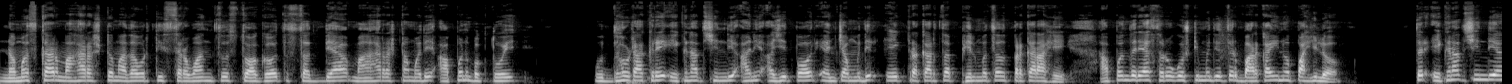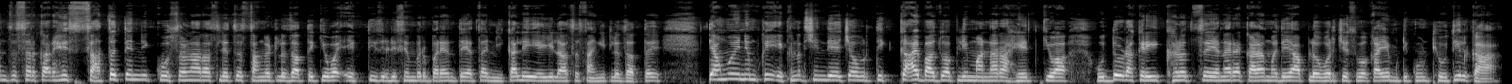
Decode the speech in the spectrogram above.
नमस्कार महाराष्ट्र माझावरती सर्वांचं स्वागत. सध्या महाराष्ट्रामध्ये आपण बघतोय उद्धव ठाकरे एकनाथ शिंदे आणि अजित पवार यांच्यामधील एक प्रकारचा फिल्मचा प्रकार आहे. आपण जर या सर्व गोष्टीमध्ये जर बारकाईनं पाहिलं तर एकनाथ शिंदे यांचं सरकार हे सातत्याने कोसळणार असल्याचं सांगितलं जातं किंवा एकतीस डिसेंबरपर्यंत याचा निकाल येईल असं सांगितलं जातं आहे त्यामुळे नेमकं एकनाथ शिंदे याच्यावरती काय बाजू आपली मानणार आहेत किंवा उद्धव ठाकरे खरंच येणाऱ्या काळामध्ये आपलं वर्चस्व कायम टिकून ठेवतील का?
